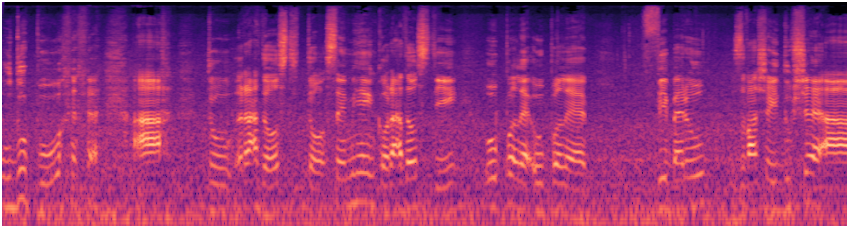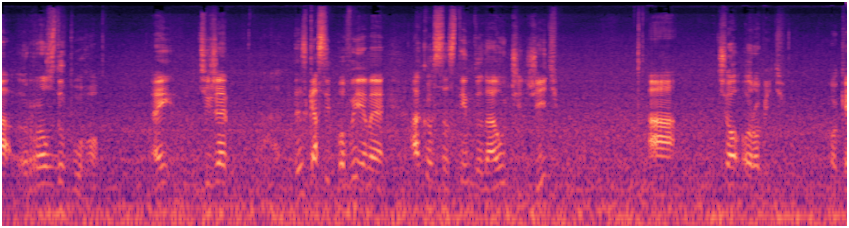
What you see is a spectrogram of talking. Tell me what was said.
udupú a tú radosť, to semienko radosti úplne, úplne vyberú z vašej duše a rozdupú ho. Hej? Čiže dneska si povieme, ako sa s týmto naučiť žiť a čo robiť. OK?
